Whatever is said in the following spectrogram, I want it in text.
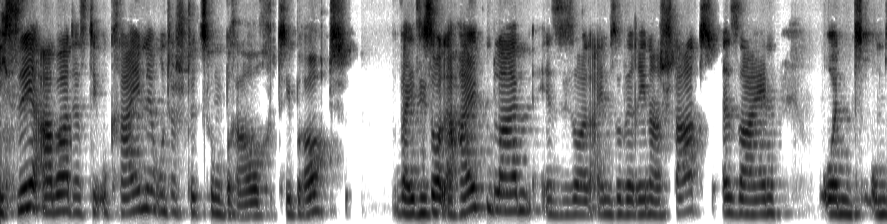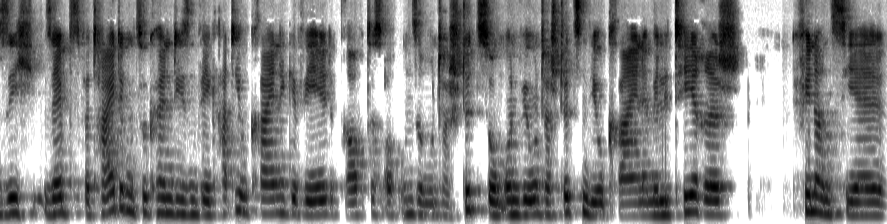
Ich sehe aber, dass die Ukraine Unterstützung braucht. Sie braucht, weil sie soll erhalten bleiben, sie soll ein souveräner Staat sein. Und um sich selbst verteidigen zu können, diesen Weg hat die Ukraine gewählt, braucht es auch unsere Unterstützung. Und wir unterstützen die Ukraine militärisch, finanziell,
